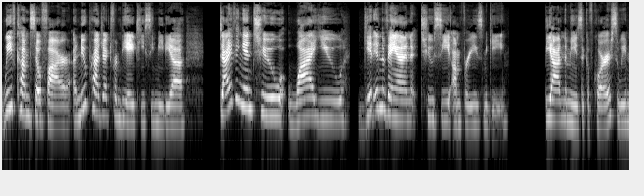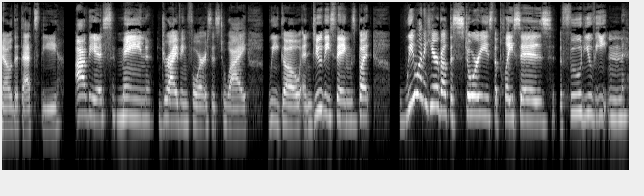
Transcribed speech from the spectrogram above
we've come so far, a new project from DATC Media diving into why you get in the van to see Umphrey's McGee. Beyond the music, of course, we know that that's the obvious main driving force as to why we go and do these things, but we want to hear about the stories, the places, the food you've eaten,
